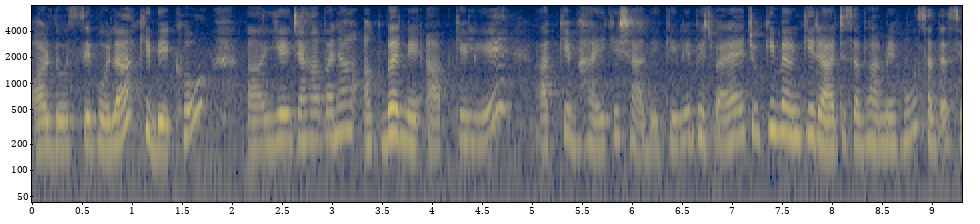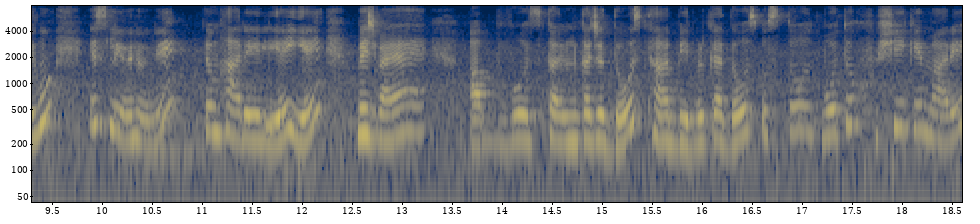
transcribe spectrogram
और दोस्त से बोला कि देखो ये जहाँ पना अकबर ने आपके लिए, आपके भाई की शादी के लिए भिजवाया है, चूँकि मैं उनकी राज्यसभा में हूँ, सदस्य हूँ, इसलिए उन्होंने तुम्हारे लिए ये भिजवाया है। अब वो उसका, उनका जो दोस्त था, बीरबल का दोस्त, उस तो वो तो खुशी के मारे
